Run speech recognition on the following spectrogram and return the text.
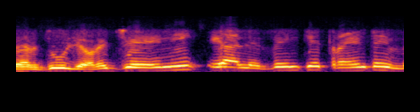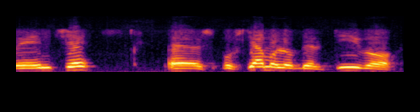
per Giulio Reggeni e alle 20.30 invece eh, spostiamo l'obiettivo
